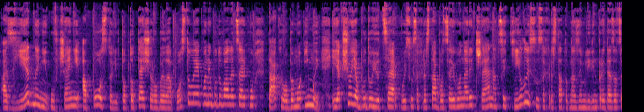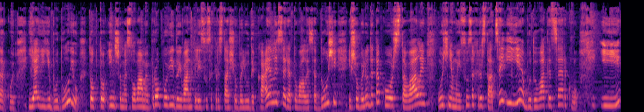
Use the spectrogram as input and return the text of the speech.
а з'єднані у вченні апостолів. Тобто те, що робили апостоли, як вони будували церкву, так робимо і ми. І якщо я будую церкву Ісуса Христа, бо це його наречена, це тіло Ісуса Христа тут на землі, Він прийде за церквою. Я її будую, тобто, іншими словами, проповідую Євангелія Ісуса Христа, щоб люди каялися, рятувалися душі, і щоб люди також ставали учнями Ісуса Христа. Це і є будувати церкву. І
